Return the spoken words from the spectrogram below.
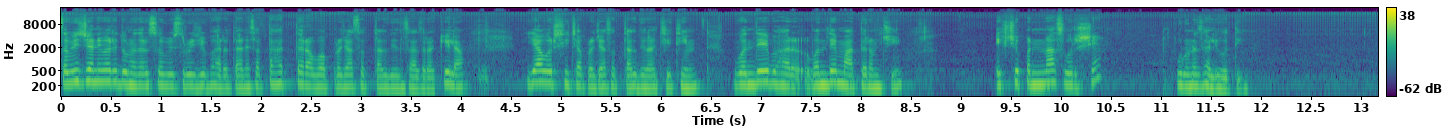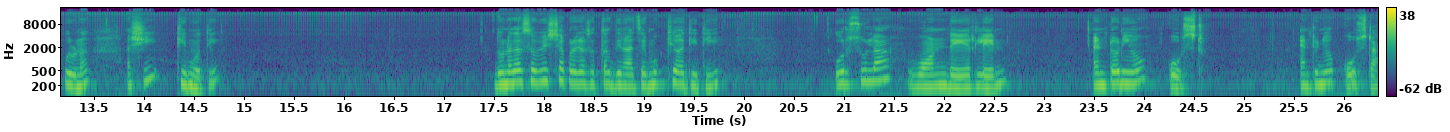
सव्वीस जानेवारी दोन हजार सव्वीस रोजी भारताने सत्ताहत्तरावा प्रजासत्ताक दिन साजरा केला. यावर्षीच्या प्रजासत्ताक दिनाची थीम वंदे भार वंदे मातरमची. एकशे पन्नास वर्षे पूर्ण झाली होती. पूर्ण अशी थीम होती. दोन हजार सव्वीसच्या प्रजासत्ताक दिनाचे मुख्य अतिथी Ursula von der Leyen Antonio Costa Antonio Costa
